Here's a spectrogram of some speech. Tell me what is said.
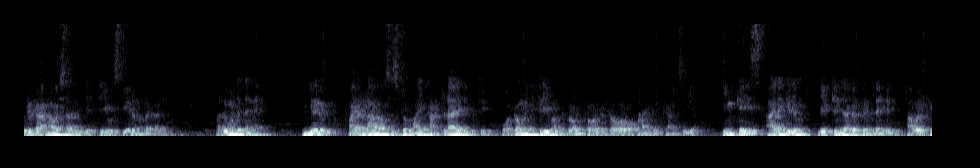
ഒരു കാരണവശാലും ലിഫ്റ്റ് യൂസ് ചെയ്യരുന്നുള്ള കാര്യം. അതുകൊണ്ട് തന്നെ ഈ ഒരു ഫയർ അലാറം സിസ്റ്റവുമായി കണക്റ്റഡ് ആയ ലിഫ്റ്റ് ഓട്ടോമാറ്റിക്കലി വന്ന് ഗ്രൗണ്ട് ഫ്ലോറിൽ ഡോർ ഓപ്പൺ ആയി നിൽക്കുകയാണ് ചെയ്യുക. ഇൻ കേസ് ആരെങ്കിലും ലിഫ്റ്റിന്റെ അകത്ത് ഉണ്ടെങ്കിൽ അവർക്ക്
